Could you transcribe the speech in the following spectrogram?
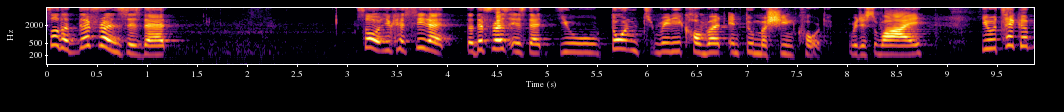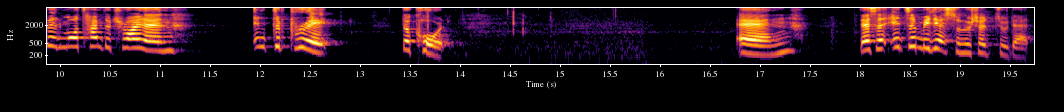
So the difference is that, so you can see that the difference is that you don't really convert into machine code, which is why you take a bit more time to try and interpret the code. And there's an intermediate solution to that,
